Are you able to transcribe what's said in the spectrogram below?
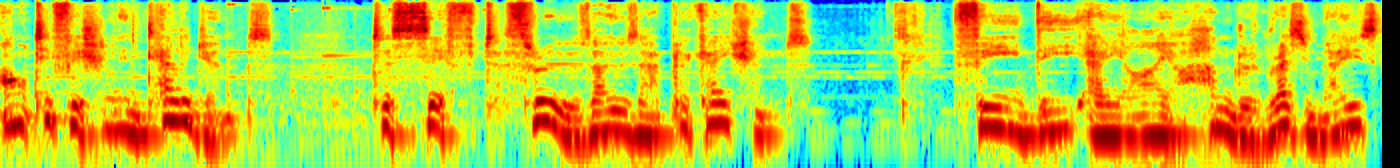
artificial intelligence to sift through those applications feed the AI 100 resumes,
